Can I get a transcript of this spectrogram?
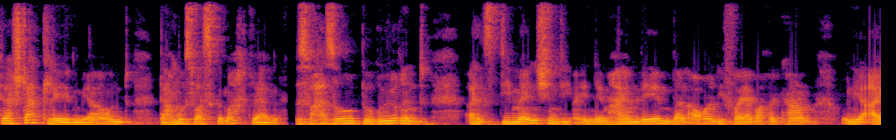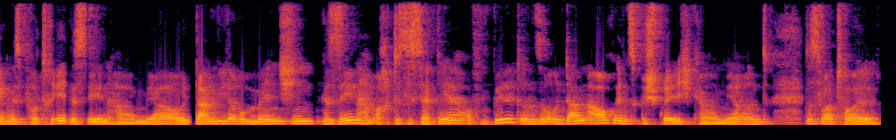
der Stadt leben, ja, und da muss was gemacht werden. Es war so berührend, als die Menschen, die in dem Heim leben, dann auch an die Feuerwache kamen und ihr eigenes Porträt gesehen haben, ja, und dann wiederum Menschen gesehen haben, ach, das ist ja der auf dem Bild und so, und dann auch ins Gespräch kam, ja, und das war toll.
